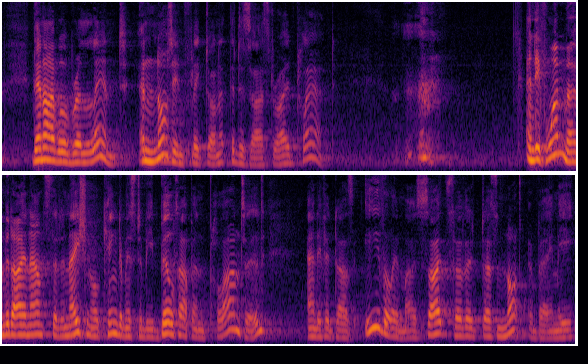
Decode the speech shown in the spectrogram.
then I will relent and not inflict on it the disaster I had planned. and if one moment I announce that a nation or kingdom is to be built up and planted, and if it does evil in my sight so that it does not obey me,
